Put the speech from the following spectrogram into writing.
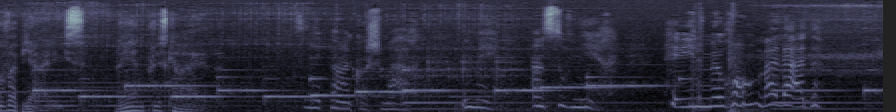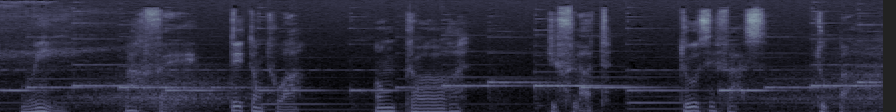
Tout va bien, Alice. Rien de plus qu'un rêve. Ce n'est pas un cauchemar, mais un souvenir. Et il me rend malade. Oui, parfait. Détends-toi. Encore. Tu flottes. Tout s'efface. Tout part.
